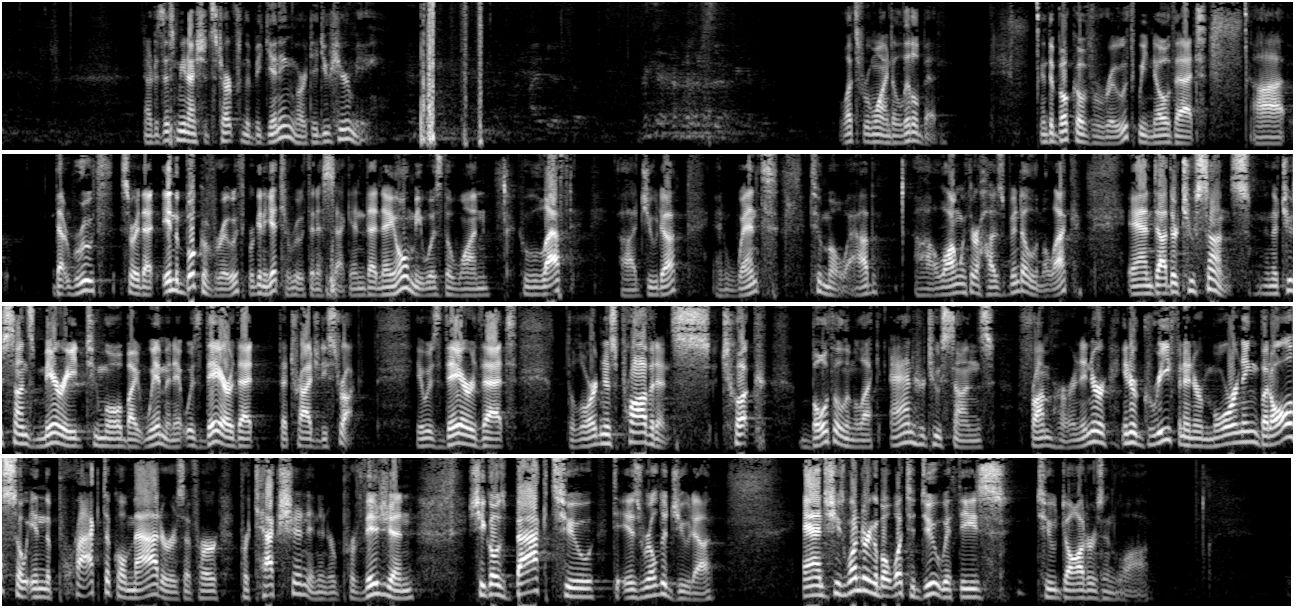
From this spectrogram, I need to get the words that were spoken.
Now, does this mean I should start from the beginning, or did you hear me? I did. Let's rewind a little bit. In the book of Ruth, we know that uh, that Ruth, sorry, that in the book of Ruth, we're going to get to Ruth in a second, that Naomi was the one who left uh, Judah and went to Moab uh, along with her husband Elimelech and uh, their two sons. And their two sons married to Moabite women. It was there that, that tragedy struck. It was there that the Lord in his providence took both Elimelech and her two sons from her. And in her, in her grief and in her mourning, but also in the practical matters of her protection and in her provision, she goes back to, to Israel, to Judah, and she's wondering about what to do with these two daughters in law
